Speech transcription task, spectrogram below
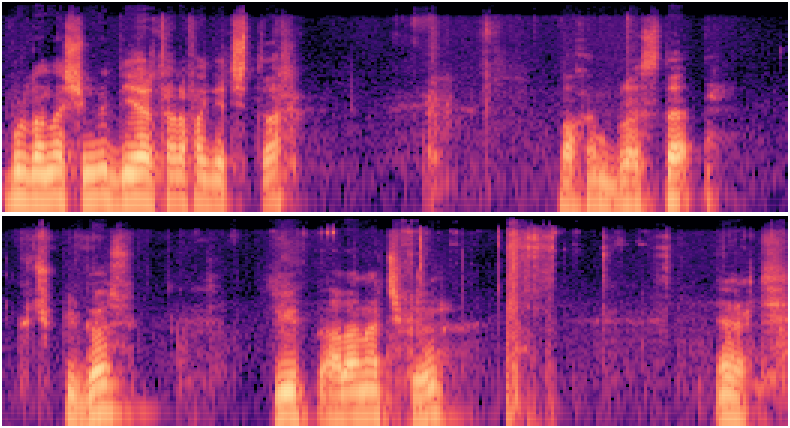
Buradan da şimdi diğer tarafa geçit var. Bakın burası da küçük bir göz. Büyük bir alana çıkıyor. Evet.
